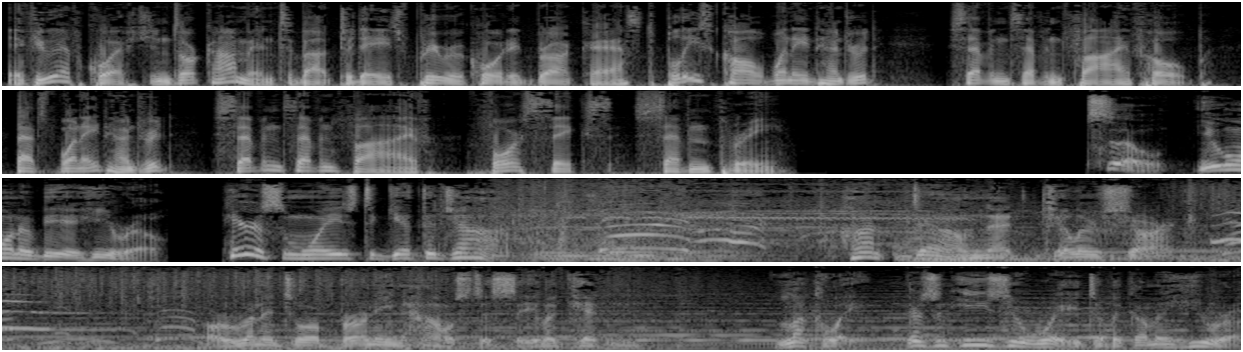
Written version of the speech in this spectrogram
If you have questions or comments about today's pre recorded broadcast, please call 1 800 775 HOPE. That's 1 800 775 4673. So, you want to be a hero. Here are some ways to get the job hunt down that killer shark, or run into a burning house to save a kitten. Luckily, there's an easier way to become a hero.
